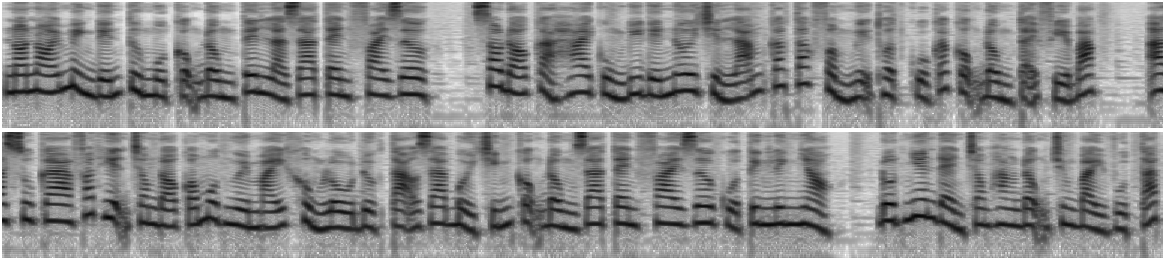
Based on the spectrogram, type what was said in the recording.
Nó nói mình đến từ một cộng đồng tên là Zaten Pfizer, sau đó cả hai cùng đi đến nơi triển lãm các tác phẩm nghệ thuật của các cộng đồng tại phía Bắc. Asuka phát hiện trong đó có một người máy khổng lồ được tạo ra bởi chính cộng đồng Zaten Pfizer của tinh linh nhỏ. Đột nhiên đèn trong hang động trưng bày vụt tắt.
